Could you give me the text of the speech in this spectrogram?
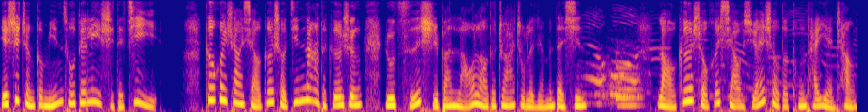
也是整个民族对历史的记忆。歌会上，小歌手金娜的歌声如磁石般牢牢地抓住了人们的心。老歌手和小选手的同台演唱，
